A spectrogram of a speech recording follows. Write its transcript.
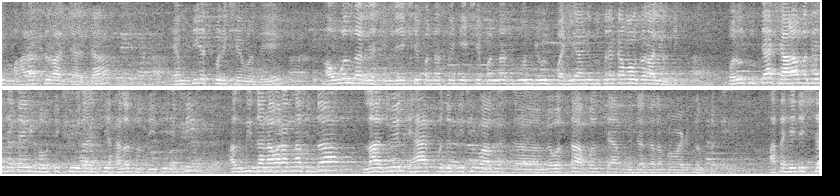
ती महाराष्ट्र राज्याच्या एम टी एस परीक्षेमध्ये अव्वल दर्जाची म्हणजे एकशे पन्नासपैकी एकशे पन्नास गुण घेऊन पहिल्या आणि दुसऱ्या क्रमांकावर आली होती. परंतु त्या शाळामध्ये जी काही भौतिक सुविधांची हालत होती ती अगदी अगदी जनावरांनासुद्धा लाजवेल ह्या पद्धतीची वाग व्यवस्था आपण त्या विद्यार्थ्यांना प्रोव्हाइड करतो आता हे जे श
